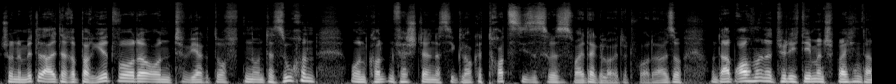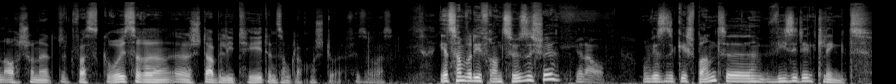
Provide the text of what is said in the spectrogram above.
schon im Mittelalter repariert wurde. Und wir durften untersuchen und konnten feststellen, dass die Glocke trotz dieses Risses weitergeläutet wurde. Also, und da braucht man natürlich dementsprechend dann auch schon eine etwas größere äh, Stabilität in so einem Glockenstuhl für sowas. Jetzt haben wir die französische. Genau. Und wir sind gespannt, äh, wie sie denn klingt.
